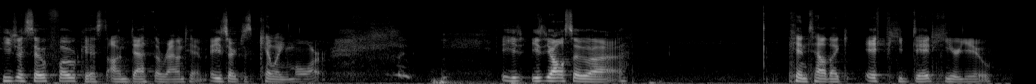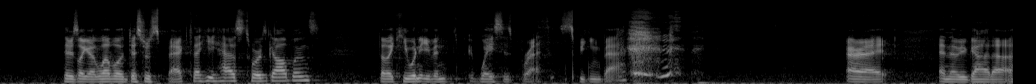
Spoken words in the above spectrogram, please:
He's just so focused on death around him. And you start just killing more. He, he's also, uh, can tell, like, if he did hear you, there's like a level of disrespect that he has towards goblins that, like, he wouldn't even waste his breath speaking back. All right. And then we've got, uh,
